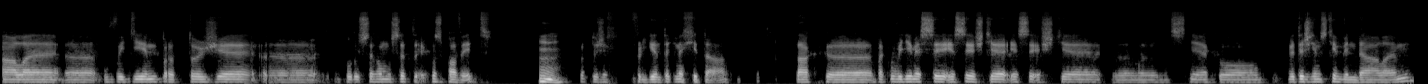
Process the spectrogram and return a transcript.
Ale uh, uvidím, protože uh, budu se ho muset jako zbavit, Hmm. protože Flígen teď nechytá, tak, eh, tak uvidím, jestli, jestli ještě, jestli ještě eh, vlastně jako vydržím s tím Vindálem.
